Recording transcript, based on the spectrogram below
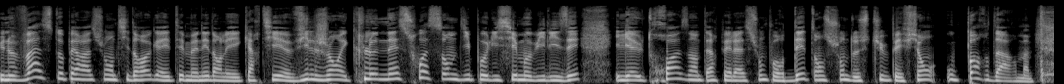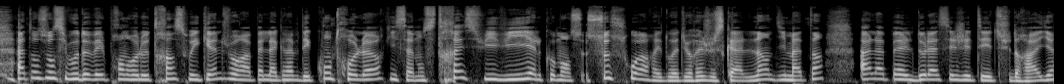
une vaste opération antidrogue a été menée dans les quartiers Villejean et Clenay. 70 policiers mobilisés. Il y a eu trois interpellations pour détention de stupéfiants ou port d'armes. Attention si vous devez prendre le train ce week-end. Je vous rappelle la grève des contrôleurs qui s'annonce très suivie. Elle commence ce soir et doit durer jusqu'à lundi matin à l'appel de la CGT et de Sudrail.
